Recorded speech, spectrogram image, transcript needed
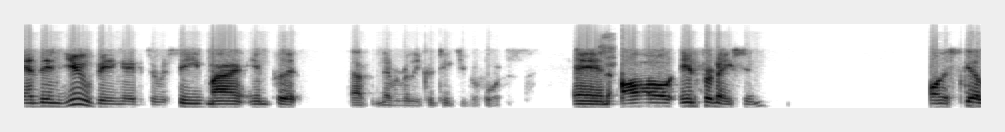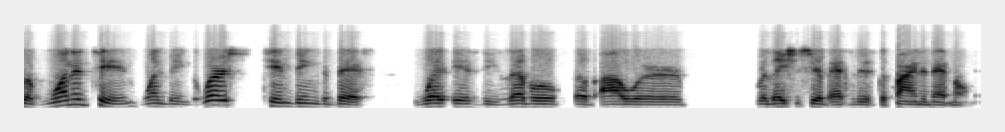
and then you being able to receive my input. I've never really critiqued you before. And all information on a scale of one to 10, one being the worst, 10 being the best, what is the level of our relationship as it is defined in that moment?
